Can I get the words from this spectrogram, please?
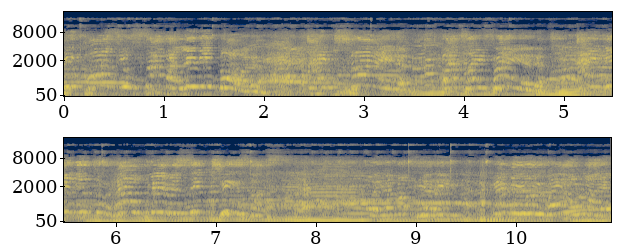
Because you serve a living God. I tried, but I failed. I need you to help me receive Jesus. Oh, you're not hearing? Maybe you were on island.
